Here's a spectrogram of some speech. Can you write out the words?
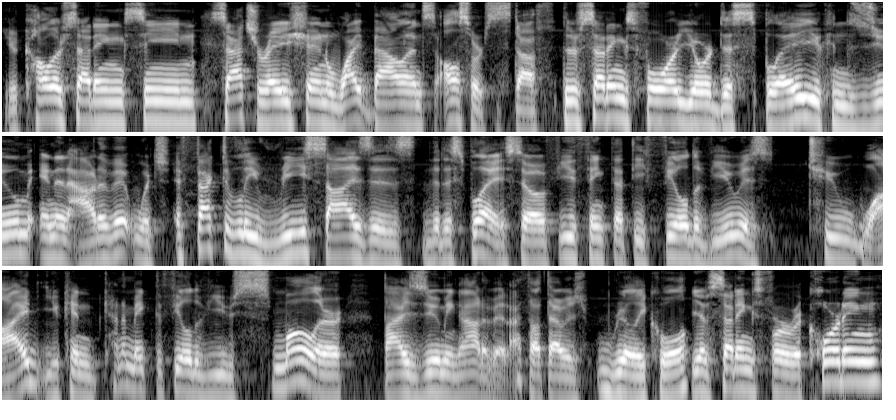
your color settings, scene, saturation, white balance, all sorts of stuff. There's settings for your display. You can zoom in and out of it, which effectively resizes the display. So if you think that the field of view is too wide, you can kind of make the field of view smaller by zooming out of it. I thought that was really cool. You have settings for recording.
